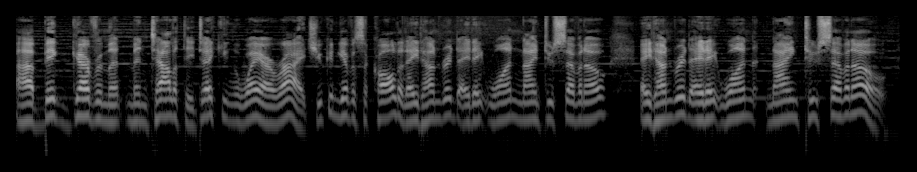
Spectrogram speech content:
uh, big government mentality, taking away our rights. You can give us a call at 800 881 9270. 800 881 9270.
